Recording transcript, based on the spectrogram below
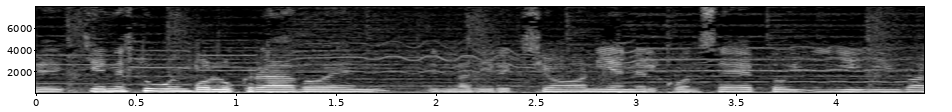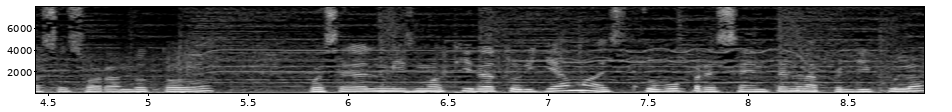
que quién estuvo involucrado en, en la dirección y en el concepto y iba asesorando todo. pues era el mismo Akira Toriyama, estuvo presente en la película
